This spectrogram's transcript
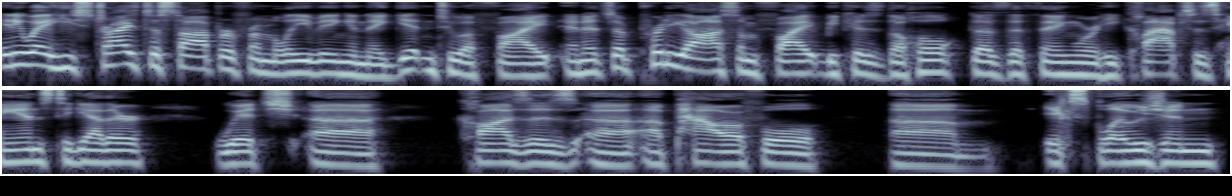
anyway, he tries to stop her from leaving and they get into a fight. And it's a pretty awesome fight because the Hulk does the thing where he claps his hands together, which uh, causes a powerful um, explosion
